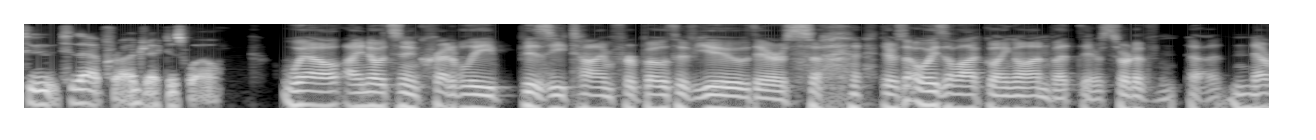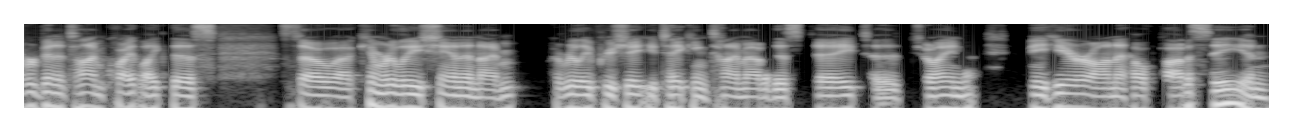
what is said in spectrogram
to to that project as well. Well, I know it's an incredibly busy time for both of you. There's uh, there's always a lot going on, but there's sort of uh, never been a time quite like this. So, uh, Kimberly, Shannon, I'm I really appreciate you taking time out of this day to join me here on a Health Podyssey, and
